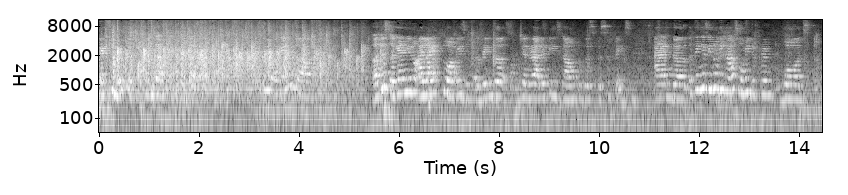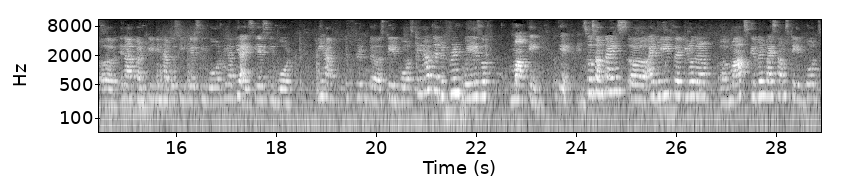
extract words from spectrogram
excellent fantastic. fantastic. So, again, uh, uh, just again, you know, I like to always bring the generalities down to the specifics. And uh, the thing is, you know, we have so many different boards uh, in our country. We have the CBSE board, we have the ICSE board, we have different uh, state boards. They have their different ways of marking. Okay, so sometimes uh, I believe that you know there are uh, marks given by some state boards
